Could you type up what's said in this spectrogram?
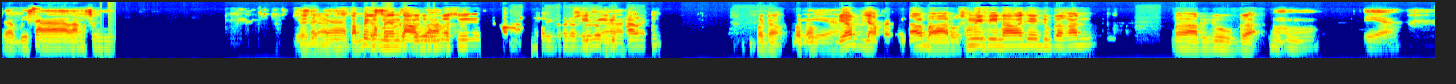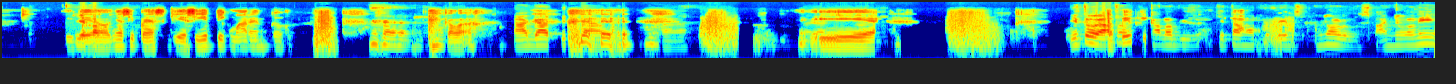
nggak bisa langsung. Jadi. Biasanya Tapi ke mental kedua, juga sih. Digodok dulu Benar. bener. Iya. Dia nyampe final baru. Semifinal aja juga kan baru juga. Mm-mm. Iya. Ya, Idealnya sih PSG City kemarin tuh. Kalau Kagak bisa. Nah, iya. itu apa Tapi- kalau bisa kita ngobrolin Spanyol loh Spanyol nih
